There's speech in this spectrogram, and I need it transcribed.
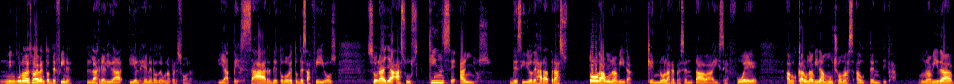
ninguno de esos eventos define la realidad y el género de una persona. Y a pesar de todos estos desafíos, Soraya a sus 15 años decidió dejar atrás toda una vida que no la representaba y se fue a buscar una vida mucho más auténtica. Una vida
